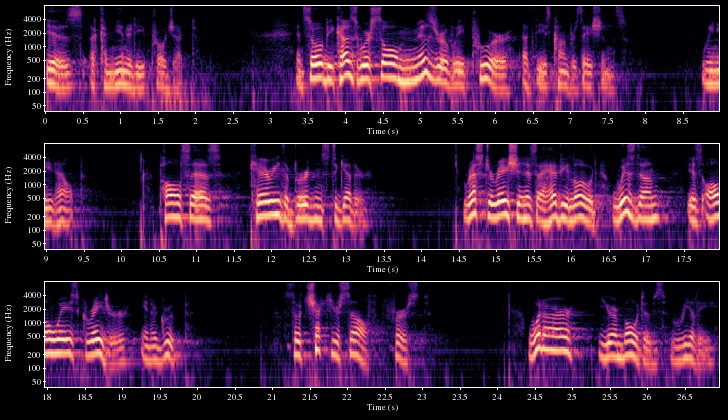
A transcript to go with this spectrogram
is a community project. And so, because we're so miserably poor at these conversations, we need help. Paul says, carry the burdens together. Restoration is a heavy load. Wisdom is always greater in a group. So check yourself first. What are your motives really?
